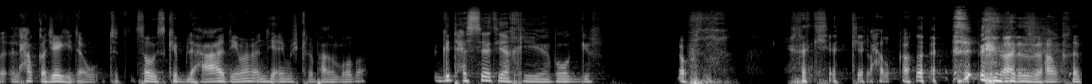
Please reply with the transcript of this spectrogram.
الحلقة جيدة وتسوي skip لها عادي ما عندي أي مشكلة بهذا الموضوع. قد حسيت يا أخي بوقف. كي الحلقة ما نزل حلقة.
